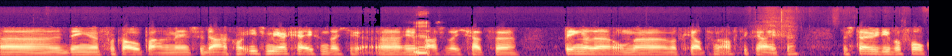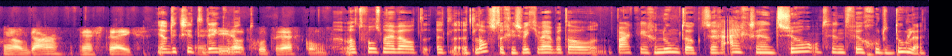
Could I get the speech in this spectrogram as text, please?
uh, dingen verkopen aan de mensen, daar gewoon iets meer geven dat je uh, in plaats van dat je gaat pingelen om wat geld van af te krijgen. Dan steun je die bevolking ook daar rechtstreeks. Ja, want ik zit te denken wat, het goed terecht komt. Wat volgens mij wel het, het, het, lastig is, weet je, we hebben het al een paar keer genoemd ook, te zeggen, eigenlijk zijn het zo ontzettend veel goede doelen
